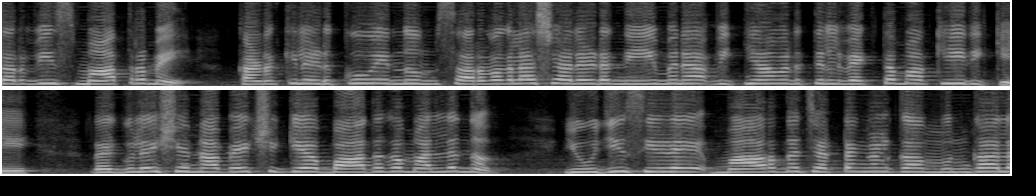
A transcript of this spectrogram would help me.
സർവീസ് മാത്രമേ കണക്കിലെടുക്കൂ എന്നും സർവകലാശാലയുടെ നിയമന വിജ്ഞാപനത്തിൽ വ്യക്തമാക്കിയിരിക്കെ റെഗുലേഷൻ അപേക്ഷയ്ക്ക് ബാധകമല്ലെന്നും യു ജി സിയുടെ മാറുന്ന ചട്ടങ്ങൾക്ക് മുൻകാല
